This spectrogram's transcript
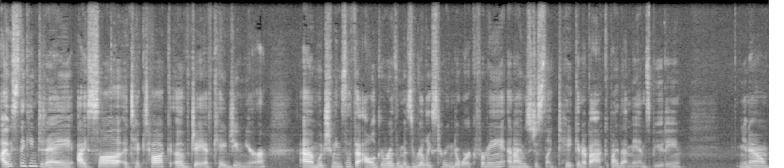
I was thinking today I saw a TikTok of JFK Jr um, which means that the algorithm is really starting to work for me. And I was just like taken aback by that man's beauty. You know,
